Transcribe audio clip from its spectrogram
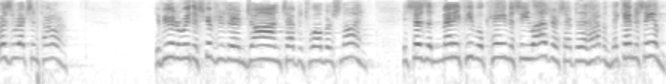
Resurrection power. If you were to read the scriptures there in John chapter 12, verse 9, it says that many people came to see Lazarus after that happened. They came to see him.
